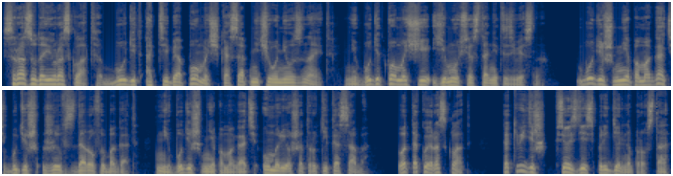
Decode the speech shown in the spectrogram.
Сразу даю расклад. Будет от тебя помощь, Касап ничего не узнает. Не будет помощи, ему все станет известно. Будешь мне помогать, будешь жив, здоров и богат. Не будешь мне помогать, умрешь от руки Касаба. Вот такой расклад. Как видишь, все здесь предельно просто.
